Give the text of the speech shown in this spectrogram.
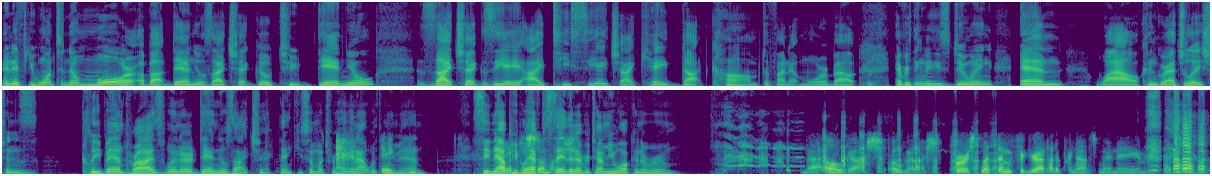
And if you want to know more about Daniel Zaitchik, go to Daniel Zaitchik, Z A I T C H I K dot com to find out more about everything that he's doing. And wow, congratulations, Kleban Prize winner Daniel Zaitchik. Thank you so much for hanging out with Thank me, you. man. See, now Thank people have so to say that every time you walk in a room. Oh gosh. Oh gosh. First, let them figure out how to pronounce my name. That's all that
